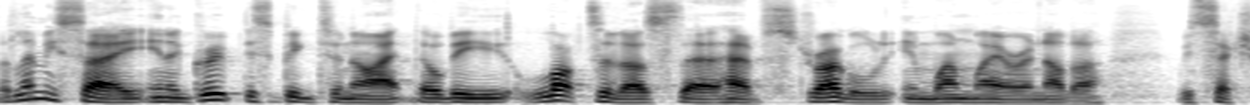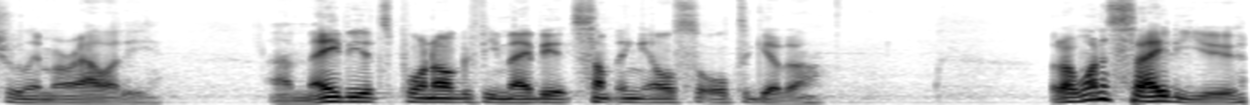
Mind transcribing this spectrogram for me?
But let me say, in a group this big tonight, there'll be lots of us that have struggled in one way or another with sexual immorality. Uh, maybe it's pornography, maybe it's something else altogether. But I want to say to you,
